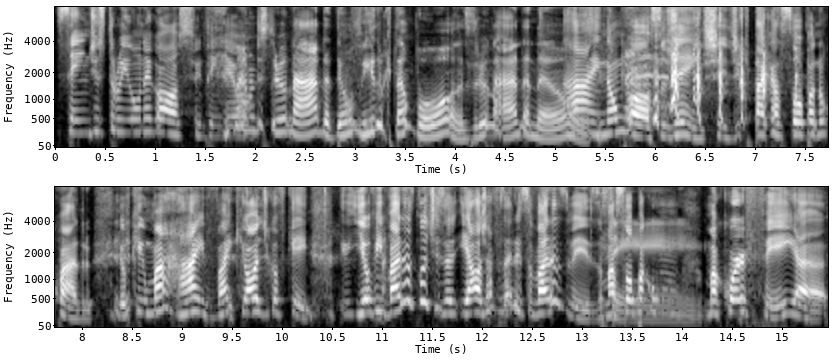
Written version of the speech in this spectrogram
sem destruir um negócio, entendeu? Mas não destruiu nada, tem um vidro que tampou, não destruiu nada, não. Ai, não gosto, gente, de que taca sopa no quadro. Eu fiquei uma raiva, ai que ódio que eu fiquei. E eu vi várias notícias, e elas já fizeram isso várias vezes. Uma Sim. sopa com uma cor feia.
